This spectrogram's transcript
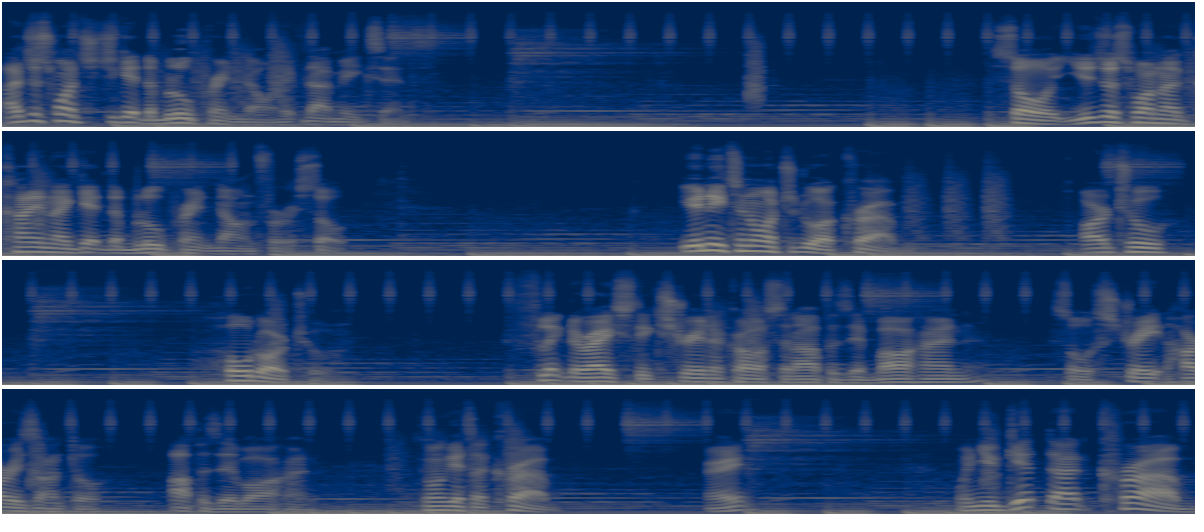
I just want you to get the blueprint down, if that makes sense. So you just want to kind of get the blueprint down first. So you need to know what to do a crab. R2, hold R2. Flick the right stick straight across the opposite ball hand. So straight horizontal, opposite ball hand. You're gonna get a crab, right? When you get that crab,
